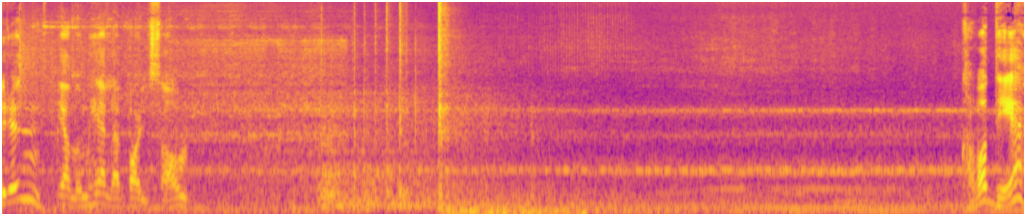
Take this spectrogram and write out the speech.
drønn gjennom hele ballsalen. Hva var det?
